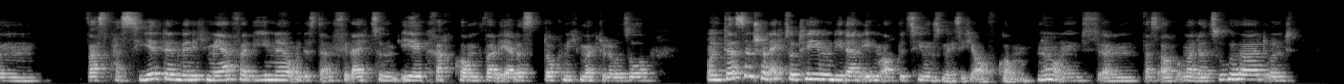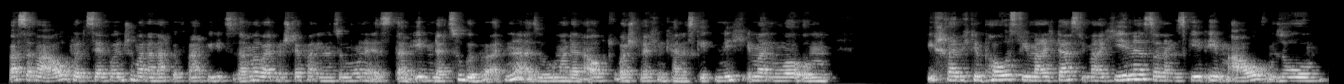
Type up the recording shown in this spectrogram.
ähm, was passiert denn, wenn ich mehr verdiene und es dann vielleicht zu einem Ehekrach kommt, weil er das doch nicht möchte oder so. Und das sind schon echt so Themen, die dann eben auch beziehungsmäßig aufkommen. Ne? Und ähm, was auch immer dazugehört und was aber auch, du hattest ja vorhin schon mal danach gefragt, wie die Zusammenarbeit mit Stefanie und Simone ist, dann eben dazugehört. Ne? Also wo man dann auch drüber sprechen kann. Es geht nicht immer nur um, wie schreibe ich den Post, wie mache ich das, wie mache ich jenes, sondern es geht eben auch um so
